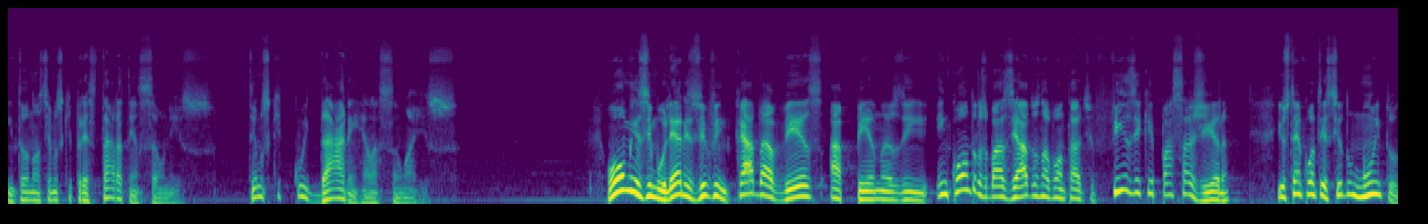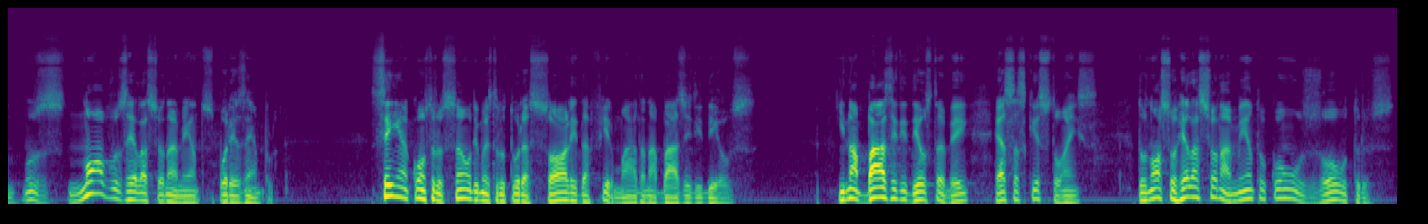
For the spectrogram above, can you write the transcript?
Então nós temos que prestar atenção nisso. Temos que cuidar em relação a isso. Homens e mulheres vivem cada vez apenas em encontros baseados na vontade física e passageira isso tem acontecido muito nos novos relacionamentos, por exemplo, sem a construção de uma estrutura sólida firmada na base de Deus. E na base de Deus também essas questões do nosso relacionamento com os outros,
